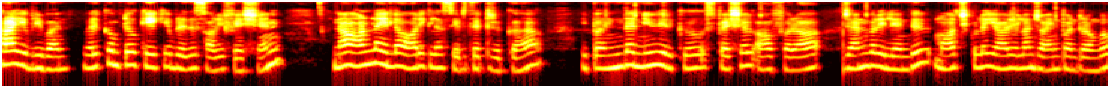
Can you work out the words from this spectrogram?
Hi everyone welcome to KK brother sari fashion நான் ஆன்லைனில் ஆரி கிளாஸ் எடுத்துகிட்டு இருக்கேன் இப்போ இந்த நியூ இயருக்கு ஸ்பெஷல் ஆஃபராக ஜனவரிலேருந்து மார்ச்குள்ளே யாரெல்லாம் ஜாயின் பண்ணுறாங்களோ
